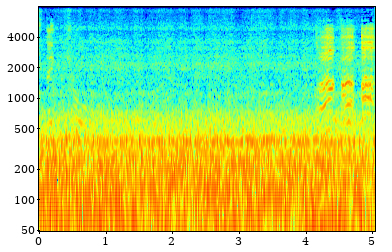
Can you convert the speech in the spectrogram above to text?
Snake Patrol. Ah, ah, ah,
